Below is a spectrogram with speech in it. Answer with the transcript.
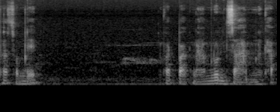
พระสมเด็จ วัดปากน้ำรุ่น 3 นะครับ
